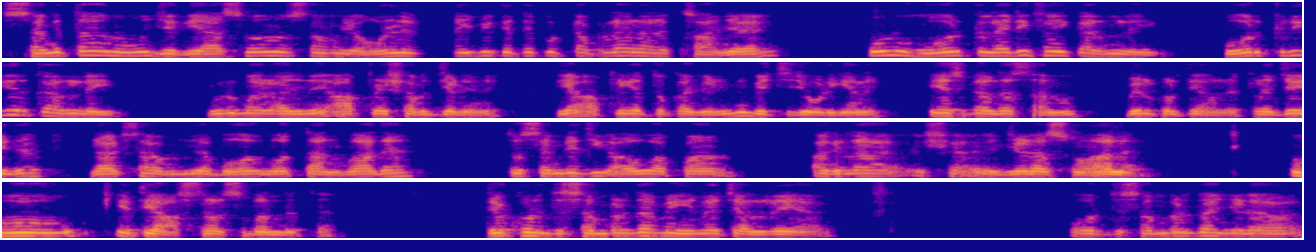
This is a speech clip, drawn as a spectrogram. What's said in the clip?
ਸੰਗਤਾਂ ਨੂੰ ਜਗਿਆਸੂਆਂ ਨੂੰ ਸਮਝਾਉਣ ਲਈ ਵੀ ਕਿਤੇ ਕੋਈ ਟਪਲਾ ਨਾ ਰੱਖਾ ਜਾਏ, ਉਹਨੂੰ ਹੋਰ ਕਲੈਰੀਫਾਈ ਕਰਨ ਲਈ, ਹੋਰ ਕਲੀਅਰ ਕਰਨ ਲਈ ਗੁਰੂ ਮਹਾਰਾਜ ਨੇ ਆਪਣੇ ਸ਼ਬਦ ਜਿਹੜੇ ਨੇ ਜਾਂ ਆਪਣੀਆਂ ਤੁਕਾਂ ਜਿਹੜੀਆਂ ਨੇ ਵਿੱਚ ਜੋੜੀਆਂ ਨੇ, ਇਸ ਗੱਲ ਦਾ ਸਾਨੂੰ ਬਿਲਕੁਲ ਧਿਆਨ ਰੱਖਣਾ ਚਾਹੀਦਾ। ਡਾਕਟਰ ਸਾਹਿਬ ਜੀ ਦਾ ਬਹੁਤ ਬਹੁਤ ਧੰਨਵਾਦ ਹੈ। ਤੋ ਸੰਗਤ ਜੀ ਆਓ ਆਪਾਂ ਅਗਲਾ ਜਿਹੜਾ ਸਵਾਲ ਹੈ, ਉਹ ਇਤਿਹਾਸ ਨਾਲ ਸੰਬੰਧਿਤ ਹੈ। ਦੇਖੋ ਹੁਣ ਦਸੰਬਰ ਦਾ ਮਹੀਨਾ ਚੱਲ ਰਿਹਾ ਔਰ ਦਸੰਬਰ ਦਾ ਜਿਹੜਾ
